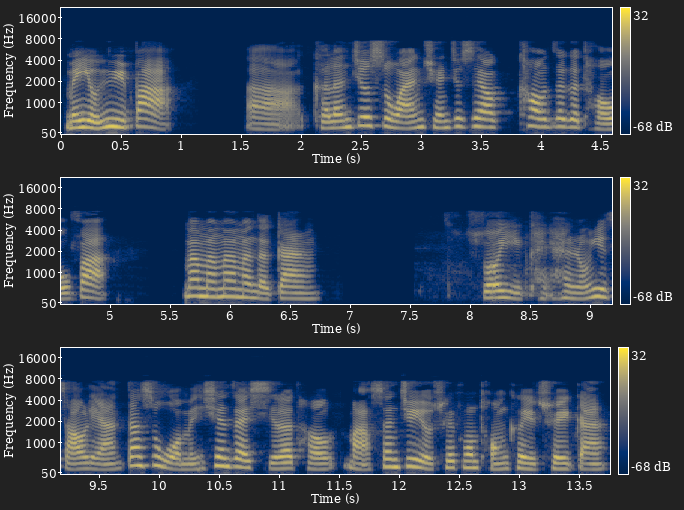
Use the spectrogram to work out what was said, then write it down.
没有浴霸啊，可能就是完全就是要靠这个头发慢慢慢慢的干，所以很很容易着凉。但是我们现在洗了头，马上就有吹风筒可以吹干。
